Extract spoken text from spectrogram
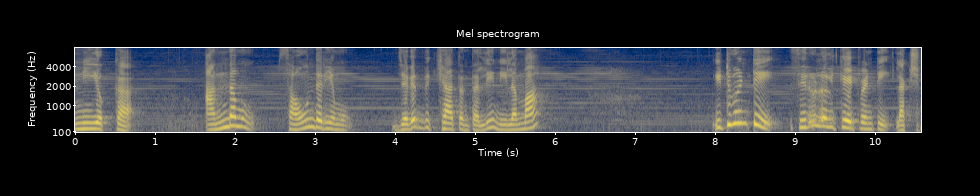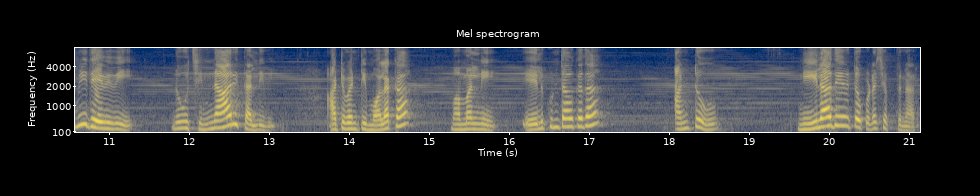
నీ యొక్క అందము సౌందర్యము జగద్విఖ్యాతం తల్లి నీలమ్మ. ఇటువంటి సిరులొలికేటువంటి లక్ష్మీదేవివి నువ్వు చిన్నారి తల్లివి. అటువంటి మొలక మమ్మల్ని ఏలుకుంటావు కదా? అంటూ నీలాదేవితో కూడా చెప్తున్నారు.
